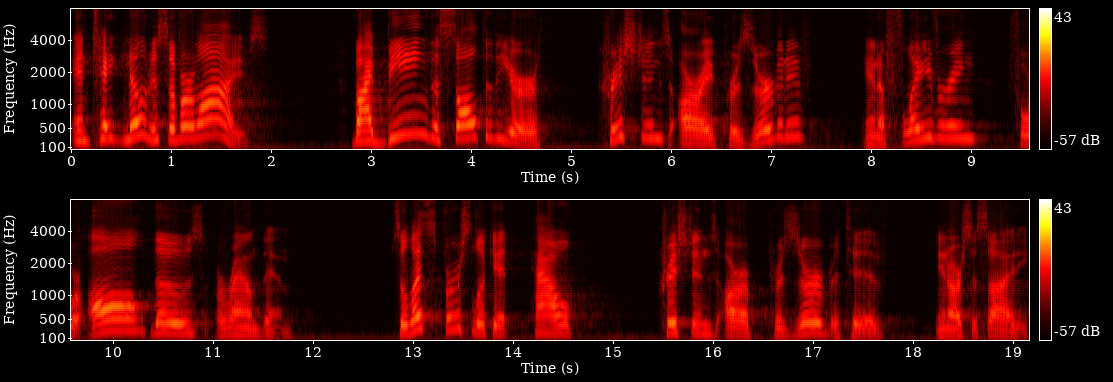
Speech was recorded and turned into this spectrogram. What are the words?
and take notice of our lives. By being the salt of the earth, Christians are a preservative and a flavoring for all those around them. So let's first look at how Christians are a preservative in our society.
